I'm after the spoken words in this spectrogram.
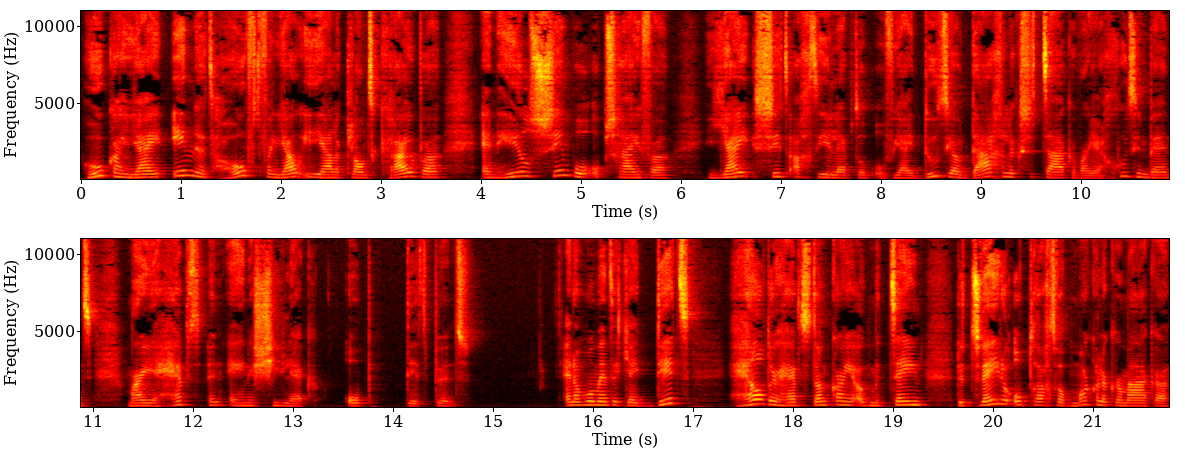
Hoe kan jij in het hoofd van jouw ideale klant kruipen en heel simpel opschrijven: jij zit achter je laptop of jij doet jouw dagelijkse taken waar jij goed in bent, maar je hebt een energielek op dit punt. En op het moment dat jij dit helder hebt, dan kan je ook meteen de tweede opdracht wat makkelijker maken.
